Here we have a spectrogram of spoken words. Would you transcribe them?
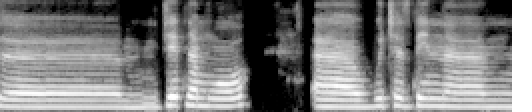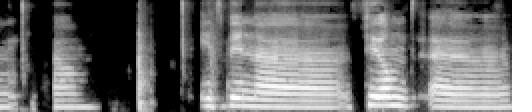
um Vietnam War, uh, which has been um, um, it's been uh, filmed uh,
